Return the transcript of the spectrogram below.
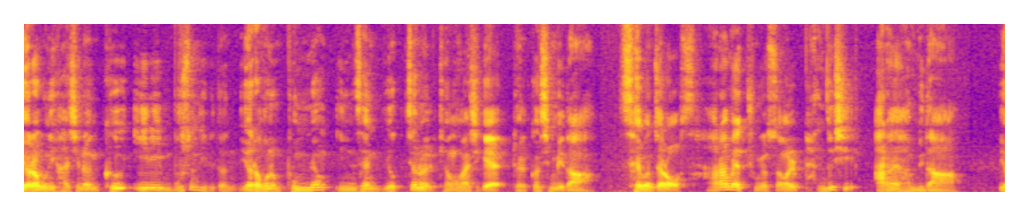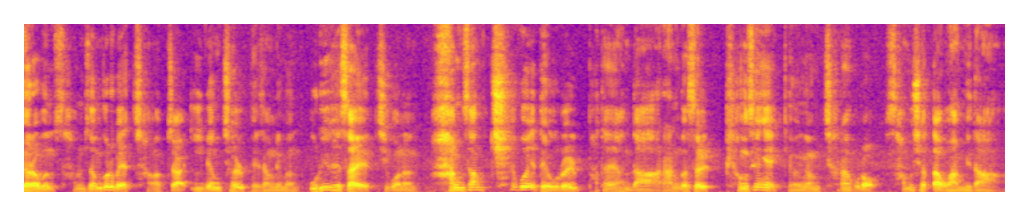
여러분이 하시는 그 일이 무슨 일이든 여러분은 분명 인생 역전을 경험하시게 될 것입니다. 세 번째로 사람의 중요성을 반드시 알아야 합니다. 여러분 삼성그룹의 창업자 이병철 회장님은 우리 회사의 직원은 항상 최고의 대우를 받아야 한다라는 것을 평생의 경영 철학으로 삼으셨다고 합니다.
